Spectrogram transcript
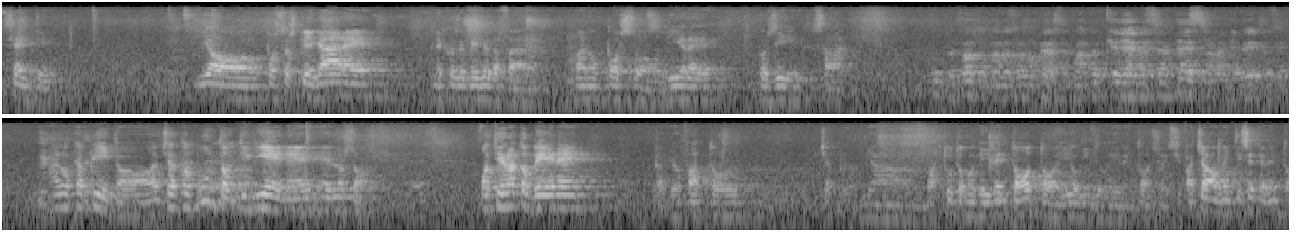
senti io posso spiegare le cose meglio da fare ma non posso dire così sarà. Tutto forte quando sono perso ma perché le hai messe a testa l'hai capito sì ma l'ho capito, a un certo punto ti viene, e lo so, ho tirato bene ho fatto, cioè, mi ha battuto con dei 28 e io ho vinto con dei 28, cioè si facciamo 27-28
